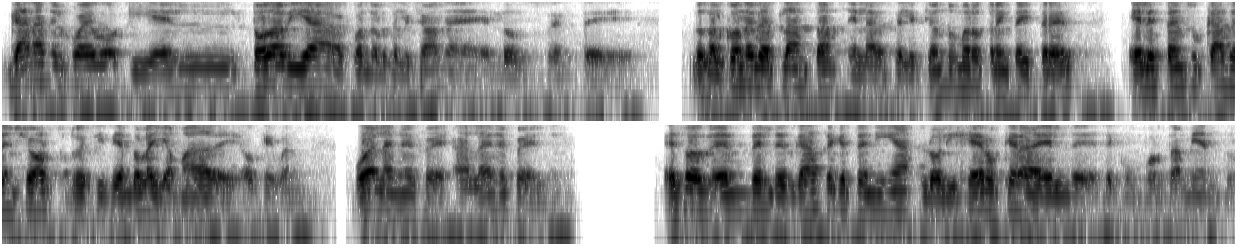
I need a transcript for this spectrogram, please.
ganan el juego y él todavía cuando lo seleccionan eh, los, este, los halcones de Atlanta en la selección número 33, él está en su casa en short recibiendo la llamada de, ok, bueno, voy a la, NFL, a la NFL. Eso es del desgaste que tenía, lo ligero que era él de, comportamiento.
